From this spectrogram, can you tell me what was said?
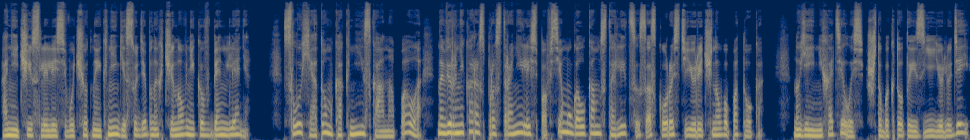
Они числились в учетной книге судебных чиновников Бяньляня. Слухи о том, как низко она пала, наверняка распространились по всем уголкам столицы со скоростью речного потока. Но ей не хотелось, чтобы кто-то из ее людей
